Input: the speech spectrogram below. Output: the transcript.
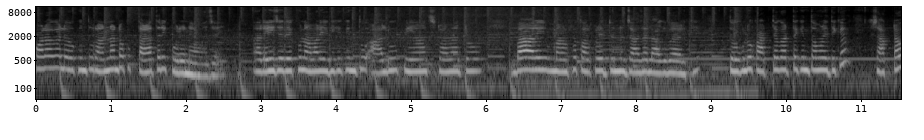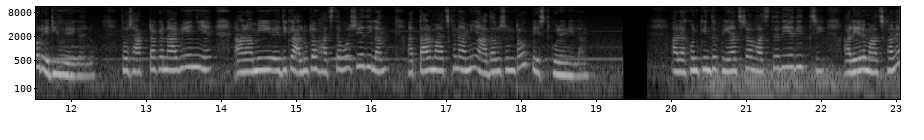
করা গেলেও কিন্তু রান্নাটা খুব তাড়াতাড়ি করে নেওয়া যায়। আর এই যে দেখুন, আমার এইদিকে কিন্তু আলু, পেঁয়াজ, টমেটো বা এই মাংস তরকারির জন্য যা যা লাগবে আর কি, তো ওগুলো কাটতে কাটতে কিন্তু আমার এদিকে শাকটাও রেডি হয়ে গেল। তো শাকটাকে নামিয়ে নিয়ে আর আমি এদিকে আলুটা ভাজতে বসিয়ে দিলাম আর তার মাঝখানে আমি আদা রসুনটাও পেস্ট করে নিলাম। আর এখন কিন্তু পেঁয়াজটা ভাজতে দিয়ে দিচ্ছি আর এর মাঝখানে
